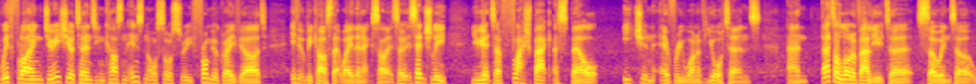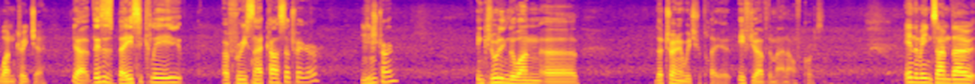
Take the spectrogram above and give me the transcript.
with flying, during each of your turns, you can cast an instant or sorcery from your graveyard. If it will be cast that way, then exile it. So essentially, you get to flashback a spell each and every one of your turns. And that's a lot of value to sew into one creature. Yeah, this is basically a free Snapcaster trigger mm-hmm. each turn, including the one uh, the turn in which you play it, if you have the mana, of course. In the meantime, though,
